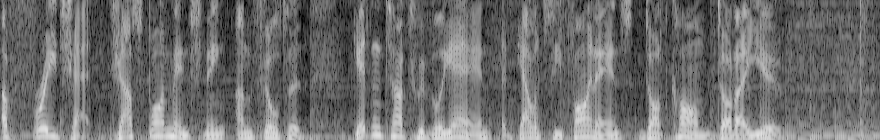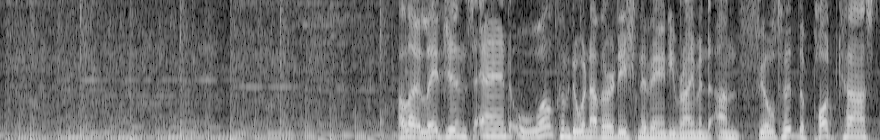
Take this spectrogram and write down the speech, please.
a free chat just by mentioning Unfiltered. Get in touch with Leanne at galaxyfinance.com.au. Hello, legends, and welcome to another edition of Andy Raymond Unfiltered, the podcast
